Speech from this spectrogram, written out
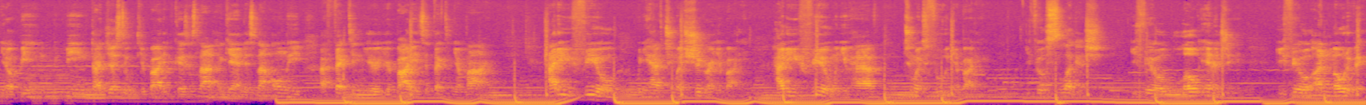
you know being being digested with your body because it's not again it's not only affecting your your body it's affecting your mind how do you feel when you have too much sugar in your body? How do you feel when you have too much food in your body? You feel sluggish. You feel low energy. You feel unmotivated,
